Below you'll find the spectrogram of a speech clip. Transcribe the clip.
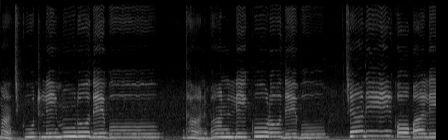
মাছ কুটলে মুড়ো দেব। দেব। চাঁদের কপালে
